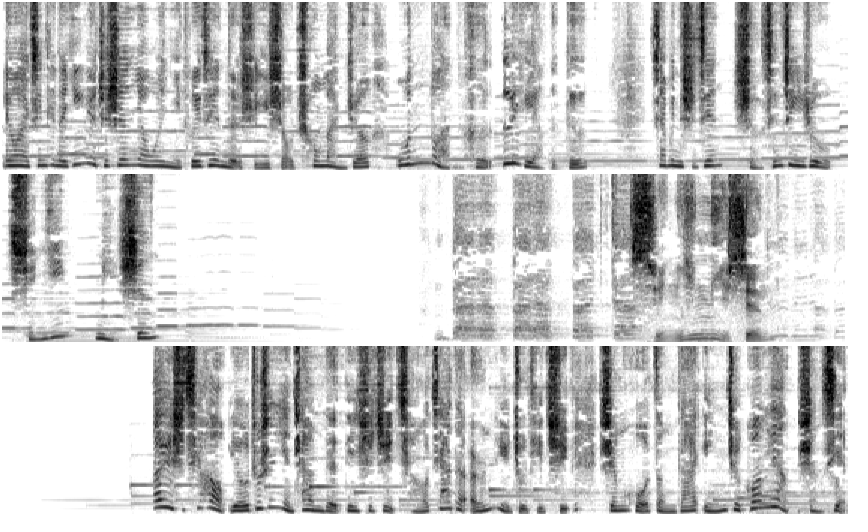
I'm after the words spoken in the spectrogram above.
另外，今天的音乐之声要为你推荐的是一首充满着温暖和力量的歌。下面的时间，首先进入寻音觅声。寻音觅声。八月十七号，由周深演唱的电视剧《乔家的儿女》主题曲《生活总该迎着光亮》上线。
